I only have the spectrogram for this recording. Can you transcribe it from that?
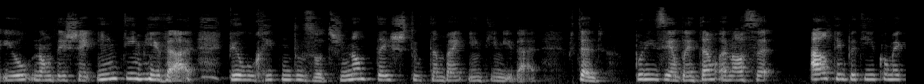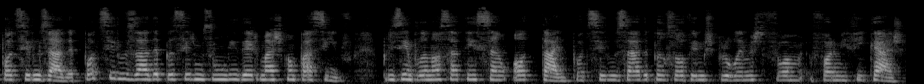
eu não me deixei intimidar pelo ritmo dos outros. Não te deixes tu também intimidar. Portanto, por exemplo, então, a nossa a alta empatia, como é que pode ser usada? Pode ser usada para sermos um líder mais compassivo. Por exemplo, a nossa atenção ao detalhe pode ser usada para resolvermos problemas de forma, forma eficaz.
